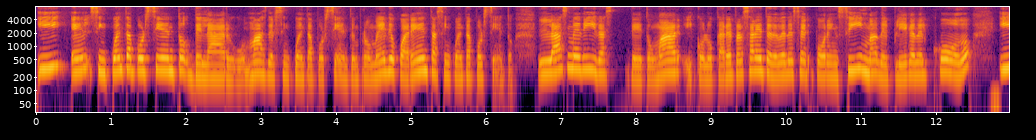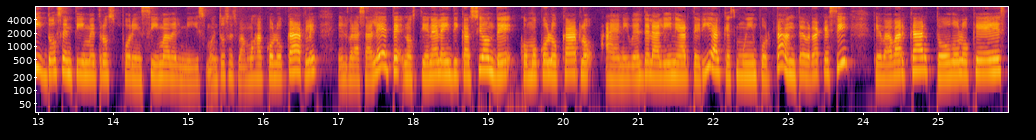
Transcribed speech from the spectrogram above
y el 50% de largo, más del 50%, en promedio 40-50%. Las medidas de tomar y colocar el brazalete debe de ser por encima del pliegue del codo y 2 centímetros por encima del mismo. Entonces vamos a colocarle el brazalete, nos tiene la indicación de cómo colocarlo a nivel de la línea arterial, que es muy importante, ¿verdad que sí? Que va a abarcar todo lo que es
